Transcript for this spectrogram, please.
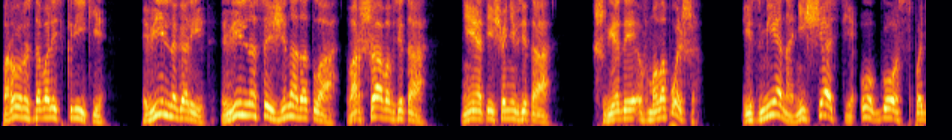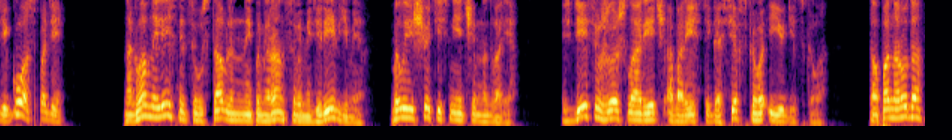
Порой раздавались крики «Вильна горит! Вильна сожжена дотла! Варшава взята! Нет, еще не взята! Шведы в Малопольше! Измена! Несчастье! О, Господи, Господи!» На главной лестнице, уставленной померанцевыми деревьями, было еще теснее, чем на дворе. Здесь уже шла речь об аресте Гасевского и Юдицкого. Толпа народа,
